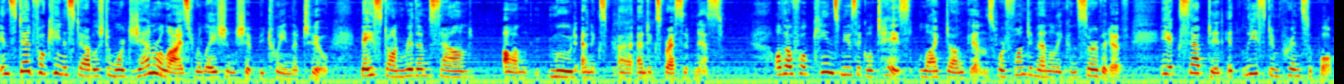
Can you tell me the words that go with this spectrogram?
Instead, Fokine established a more generalized relationship between the two, based on rhythm, sound, um, mood, and, uh, and expressiveness. Although Fokine's musical tastes, like Duncan's, were fundamentally conservative, he accepted, at least in principle,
